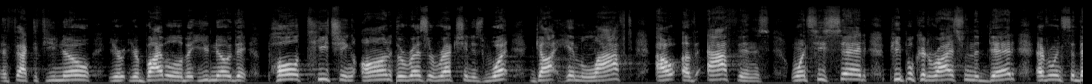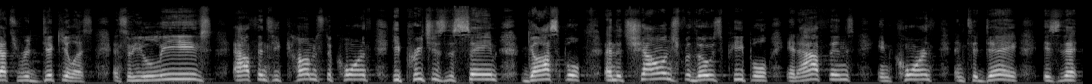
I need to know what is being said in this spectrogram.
In fact, if you know your, your Bible a little bit, you know that Paul teaching on the resurrection is what got him laughed out of Athens. Once he said people could rise from the dead, everyone said that's ridiculous. And so he leaves Athens, he comes to Corinth, he preaches the same gospel. And the challenge for those people in Athens, in Corinth, and today is that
